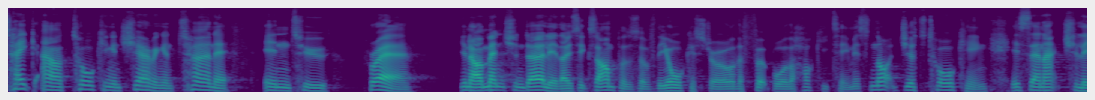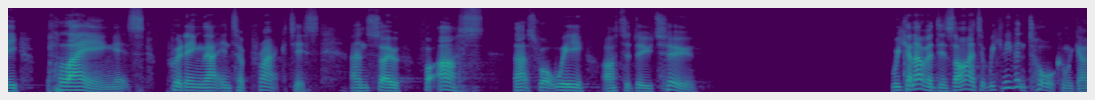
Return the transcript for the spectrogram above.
take our talking and sharing and turn it into prayer. You know, I mentioned earlier those examples of the orchestra or the football or the hockey team. It's not just talking, it's then actually playing, it's putting that into practice. And so for us, that's what we are to do too. We can have a desire to, we can even talk and we go,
